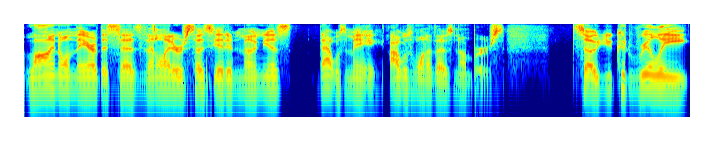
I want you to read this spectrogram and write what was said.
line on there that says ventilator associated pneumonias that was me. I was one of those numbers. So you could really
